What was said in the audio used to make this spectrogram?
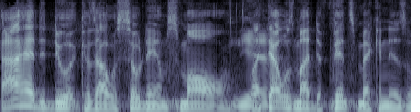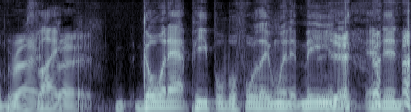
I had to do it because I was so damn small. Yeah. Like that was my defense mechanism. It was Right, like right. going at people before they went at me, and, Yeah. and then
